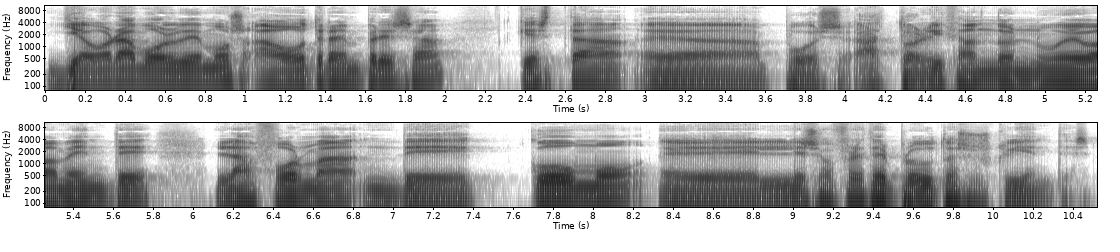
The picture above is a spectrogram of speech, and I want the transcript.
Y ahora volvemos a otra empresa que está eh, pues actualizando nuevamente la forma de cómo eh, les ofrece el producto a sus clientes.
